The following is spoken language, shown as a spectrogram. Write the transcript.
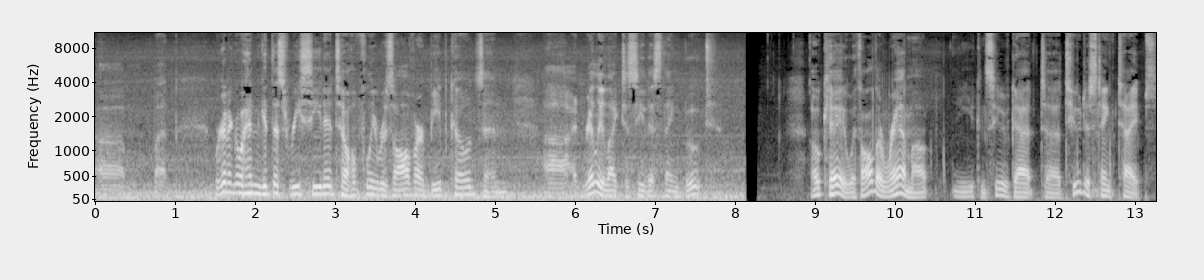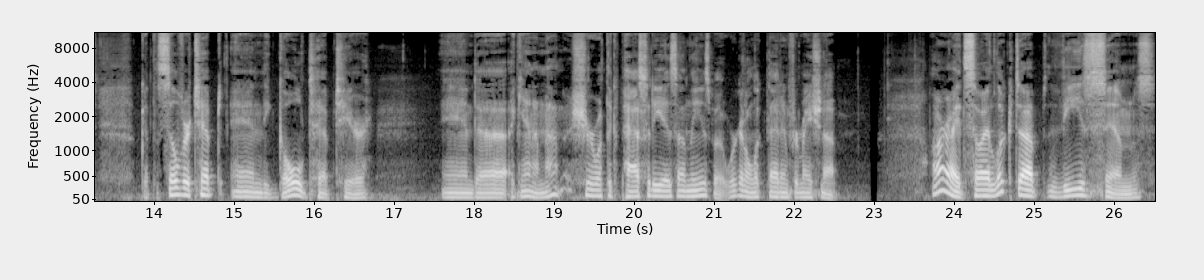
Um, but we're going to go ahead and get this reseated to hopefully resolve our beep codes, and uh, I'd really like to see this thing boot. Okay, with all the RAM out, you can see we've got uh, two distinct types. We've got the silver tipped and the gold tipped here. And uh, again, I'm not sure what the capacity is on these, but we're going to look that information up. All right, so I looked up these SIMs,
